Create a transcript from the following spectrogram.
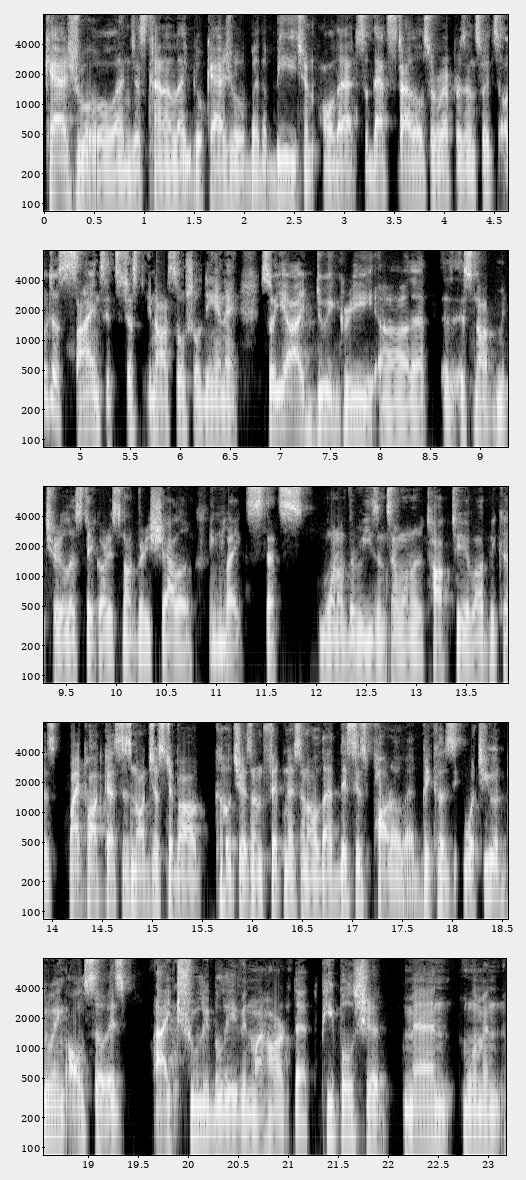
casual and just kind of like go casual by the beach and all that so that style also represents so it's all just science it's just in our social dna so yeah i do agree uh, that it's not materialistic or it's not very shallow mm-hmm. like that's one of the reasons i wanted to talk to you about because my podcast is not just about coaches and fitness and all that this is part of it because what you are doing also is I truly believe in my heart that people should, men, women,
